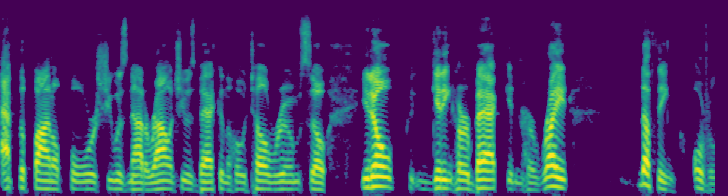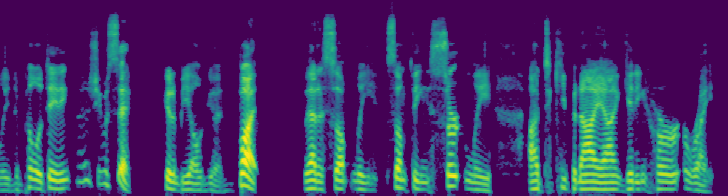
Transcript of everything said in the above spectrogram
at the Final Four, she was not around. She was back in the hotel room. So, you know, getting her back, getting her right, nothing overly debilitating. Uh, she was sick, going to be all good. But that is something something certainly uh, to keep an eye on, getting her right.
